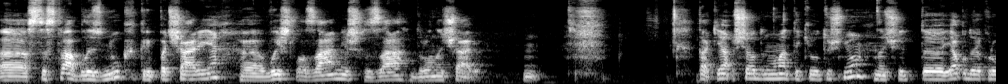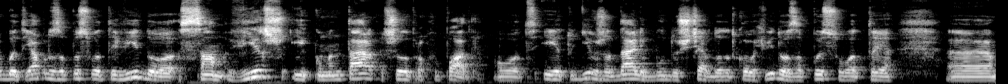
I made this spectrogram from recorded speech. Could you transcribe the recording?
Е, Сестра близнюк Кріпачарі е, вийшла заміж за дроначарю. Так, я ще один момент такий уточню. Значить, е, я буду як робити, я буду записувати відео, сам вірш і коментар Шили Прабхупади. От, і тоді вже далі буду ще в додаткових відео записувати е,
